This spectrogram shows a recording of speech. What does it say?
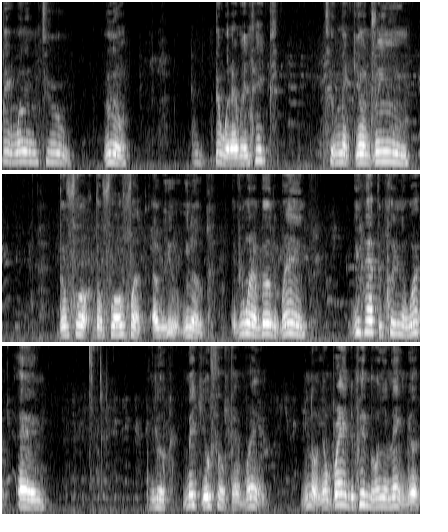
be willing to, you know, do whatever it takes to make your dream the for, the forefront of you. You know, if you want to build a brand, you have to put in the work and you know make yourself that brand. You know, your brand depends on your name. Your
